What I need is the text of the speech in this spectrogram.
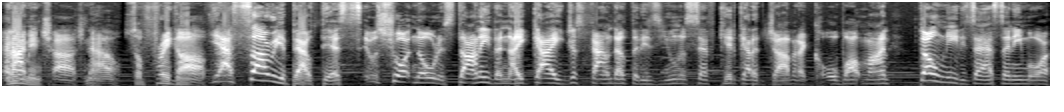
And I'm in charge now, so frig off. Yeah, sorry about this. It was short notice. Donnie, the night guy, just found out that his UNICEF kid got a job at a cobalt mine. Don't need his ass anymore.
